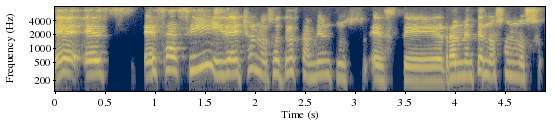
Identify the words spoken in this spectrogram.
e, es, es así y de hecho nosotros también, pues, este, realmente no somos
